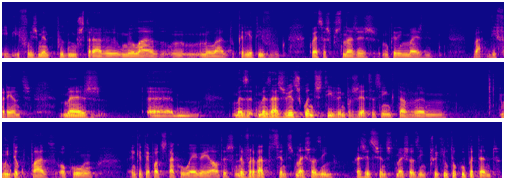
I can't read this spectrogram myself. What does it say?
e, felizmente pude mostrar o meu lado, o meu lado criativo com essas personagens um bocadinho mais diferentes, mas, uh, mas mas às vezes quando estive em projetos assim que estava hum, muito ocupado ou com em que até podes estar com o ego em altas, na verdade tu sentes-te mais sozinho. Às vezes sentes-te mais sozinho, porque aquilo te ocupa tanto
